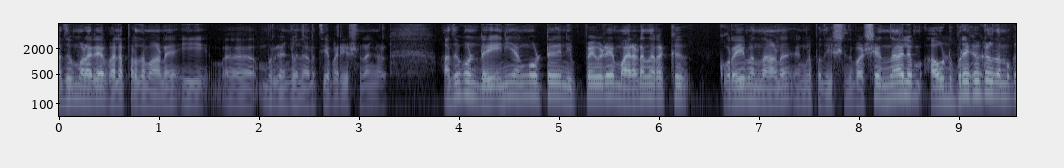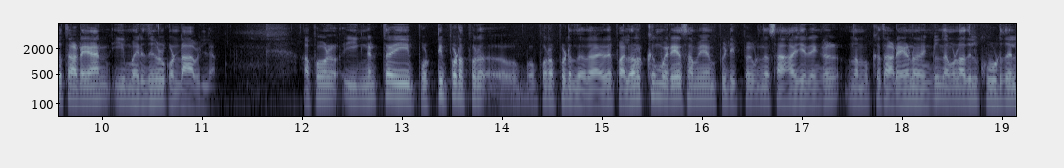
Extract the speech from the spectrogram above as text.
അതും വളരെ ഫലപ്രദമാണ് ഈ മൃഗങ്ങൾ നടത്തിയ പരീക്ഷണങ്ങൾ. അതുകൊണ്ട് ഇനി അങ്ങോട്ട് നിപ്പയുടെ മരണനിരക്ക് കുറയുമെന്നാണ് ഞങ്ങൾ പ്രതീക്ഷിക്കുന്നത്. പക്ഷേ എന്നാലും ഔട്ട് ബ്രേക്കുകൾ നമുക്ക് തടയാൻ ഈ മരുന്നുകൾ കൊണ്ടാവില്ല. അപ്പോൾ ഇങ്ങനത്തെ ഈ പൊട്ടിപ്പുറപ്പു പുറപ്പെടുന്നത് അതായത് പലർക്കും ഒരേ സമയം പിടിപ്പെടുന്ന സാഹചര്യങ്ങൾ നമുക്ക് തടയണമെങ്കിൽ നമ്മൾ അതിൽ കൂടുതൽ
